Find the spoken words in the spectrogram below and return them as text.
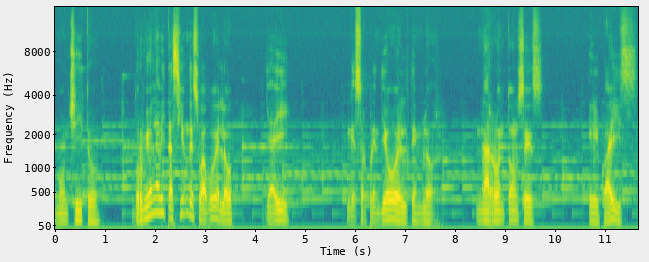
Monchito durmió en la habitación de su abuelo y ahí le sorprendió el temblor. Narró entonces el país.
